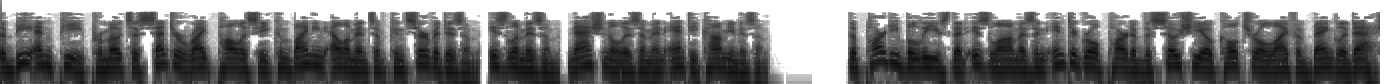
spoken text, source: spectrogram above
The BNP promotes a center-right policy combining elements of conservatism, Islamism, nationalism and anti-communism. The party believes that Islam is an integral part of the socio-cultural life of Bangladesh,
